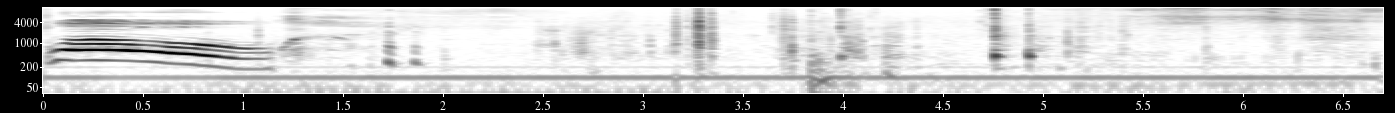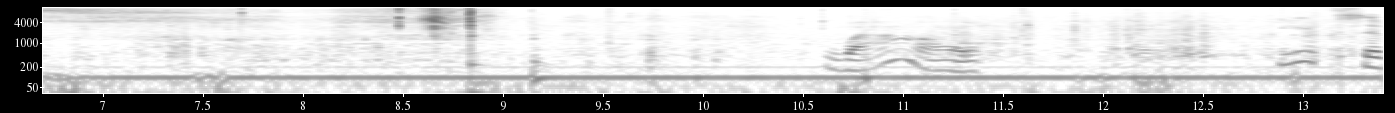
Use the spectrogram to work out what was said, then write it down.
Whoa! It's a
